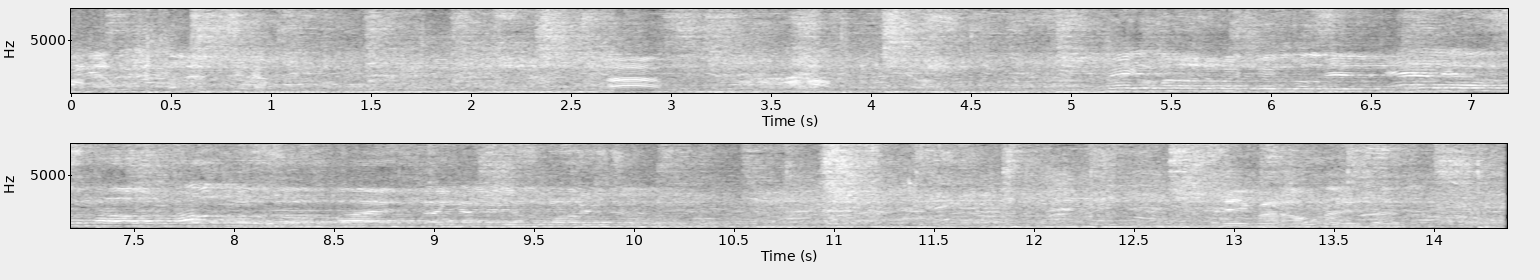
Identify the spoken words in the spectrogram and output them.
Han är otalent. Ah, Lekman nummer 20 Elias Albertsson bij Fräcka Norrköping. Det gick väl onödigt där. Lekman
